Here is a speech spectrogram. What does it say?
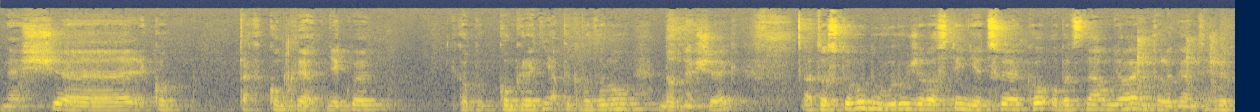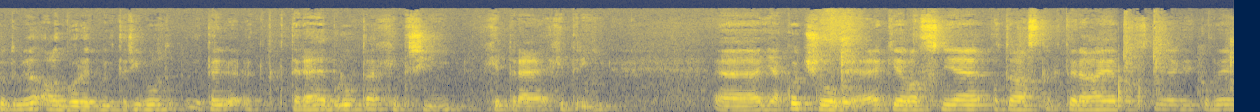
než e, jako tak konkrétně, jako, jako konkrétní aplikovatelnou na dnešek. A to z toho důvodu, že vlastně něco jako obecná umělá inteligence, že jako to měl algoritmy, kteří budou, které budou tak chytří, chytré, chytrý, e, jako člověk je vlastně otázka, která je vlastně jakoby,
